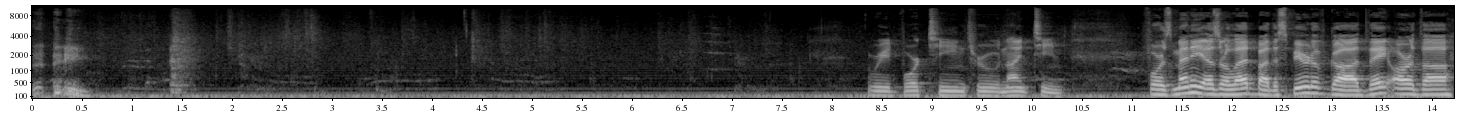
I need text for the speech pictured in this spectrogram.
Read 14 through 19. For as many as are led by the Spirit of God, they are the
